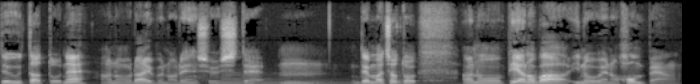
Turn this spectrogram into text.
で、歌とね、あの、ライブの練習して、うん。で、まあちょっと、あの、ピアノバー井上の本編、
